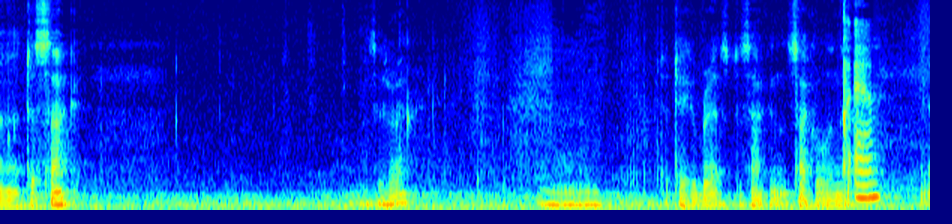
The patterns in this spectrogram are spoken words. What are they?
uh, to suck. Is that right? Um, to take a breath, to suck and suckle and Qam. Yeah,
